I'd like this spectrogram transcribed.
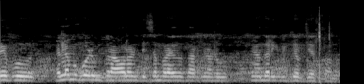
రేపు ఎల్లమ్మగూడెంకి రావాలని డిసెంబర్ ఐదో తారీఖు నాడు మేము అందరికీ విజ్ఞప్తి చేస్తాను.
